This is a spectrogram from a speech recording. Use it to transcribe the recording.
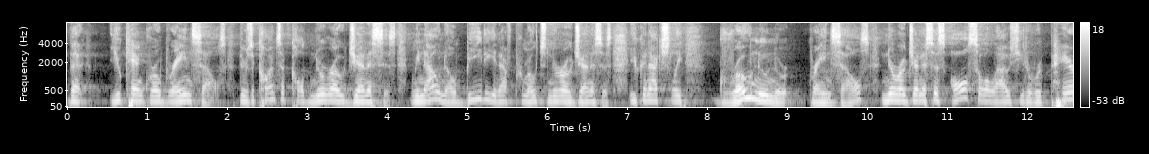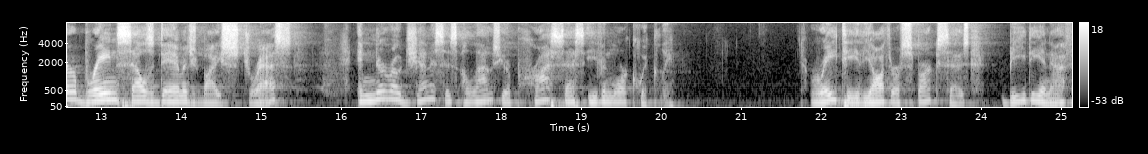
that you can't grow brain cells. There's a concept called neurogenesis. We now know BDNF promotes neurogenesis. You can actually grow new brain cells. Neurogenesis also allows you to repair brain cells damaged by stress. And neurogenesis allows you to process even more quickly. Ratey, the author of Spark, says BDNF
